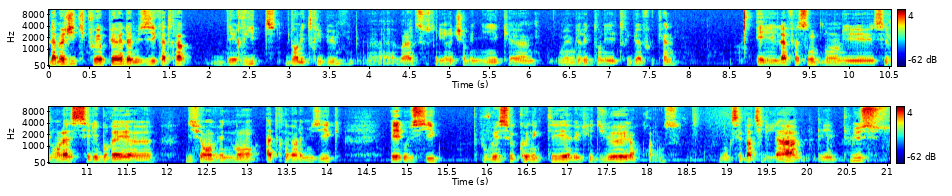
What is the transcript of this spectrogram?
la magie qui pouvait opérer de la musique à travers des rites dans les tribus, euh, voilà, que ce soit les rites chamaniques euh, ou même les rites dans les tribus africaines, et la façon dont les, ces gens-là célébraient euh, différents événements à travers la musique, et aussi pouvaient se connecter avec les dieux et leurs croyances. Donc c'est parti de là, et plus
